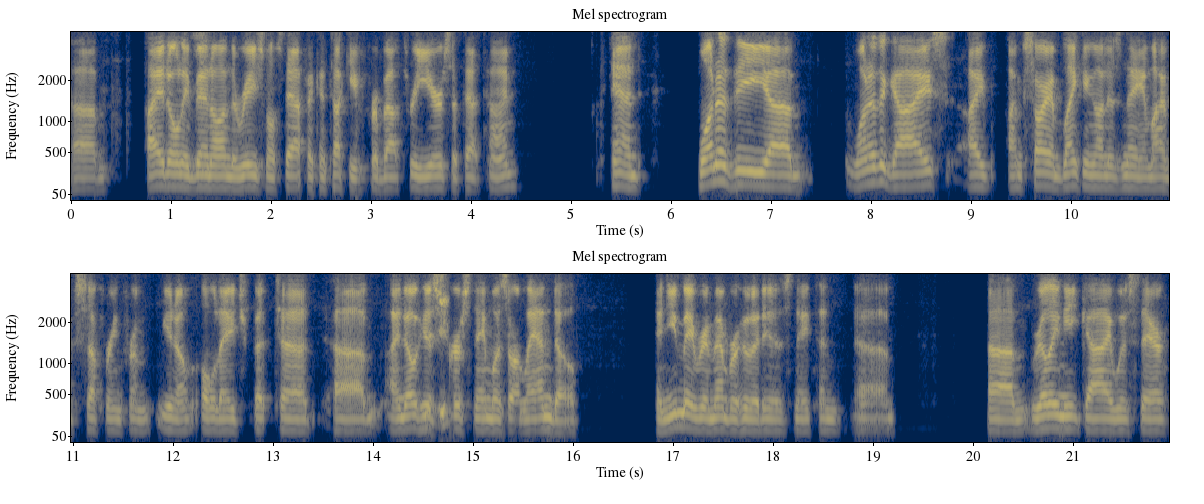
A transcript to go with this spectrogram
um, I had only been on the regional staff in Kentucky for about three years at that time, and one of the um, one of the guys, I I'm sorry I'm blanking on his name. I'm suffering from you know old age, but uh, um, I know his first name was Orlando, and you may remember who it is, Nathan. Uh, um, really neat guy was there,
